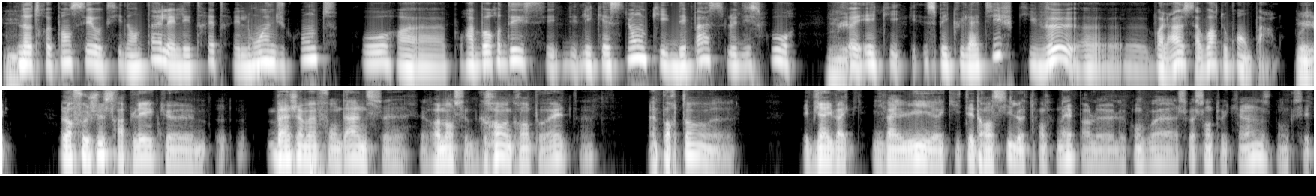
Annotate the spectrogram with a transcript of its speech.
mmh. notre pensée occidentale, elle est très très loin du compte pour pour aborder ces, les questions qui dépassent le discours et qui spéculatif, qui veut, voilà, savoir de quoi on parle. Oui. Alors, il faut juste rappeler que Benjamin Fondane, c'est vraiment ce grand, grand poète hein, important. Euh, eh bien, il va, il va lui euh, quitter Drancy le 30 mai par le, convoi 75. Donc, c'est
